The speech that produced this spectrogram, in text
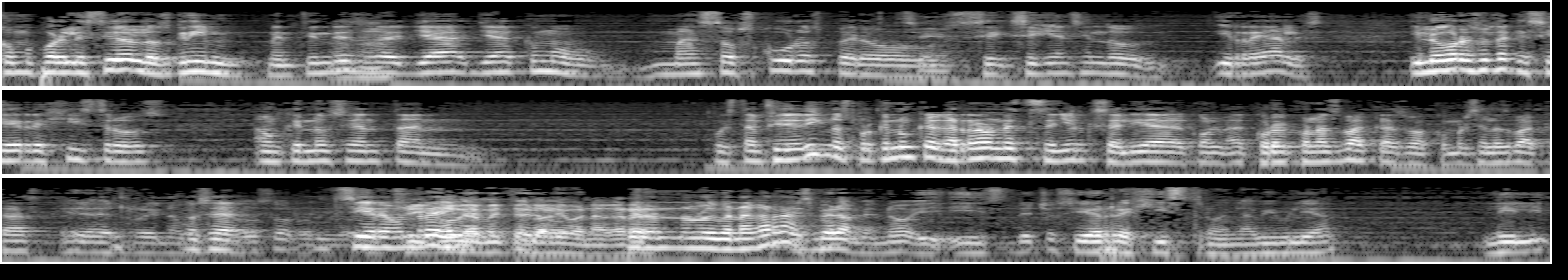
Como por el estilo de los Grimm, ¿me entiendes? Ujú. O sea, ya, ya como más oscuros, pero Sí. se- seguían siendo irreales. Y luego resulta que sí hay registros, aunque no sean tan pues tan fidedignos, porque nunca agarraron a este señor que salía con- a correr con las vacas o a comerse las vacas. Era el rey O sea, sí era un Sí, rey, obviamente pero- no lo iban a agarrar. pero no lo iban a agarrar. Espérame, ¿no? Y, y de hecho sí hay registro en la Biblia. Lilith,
